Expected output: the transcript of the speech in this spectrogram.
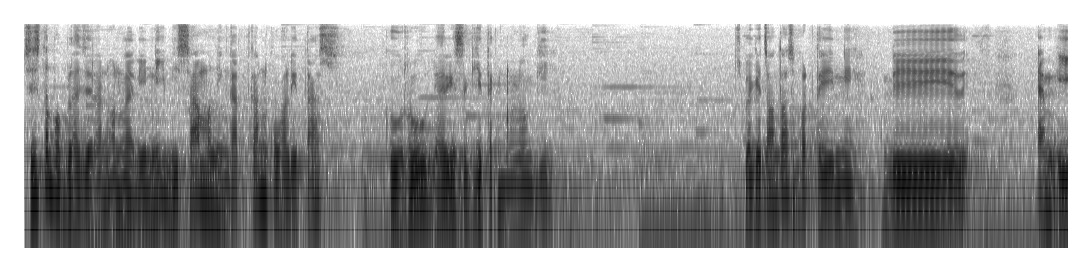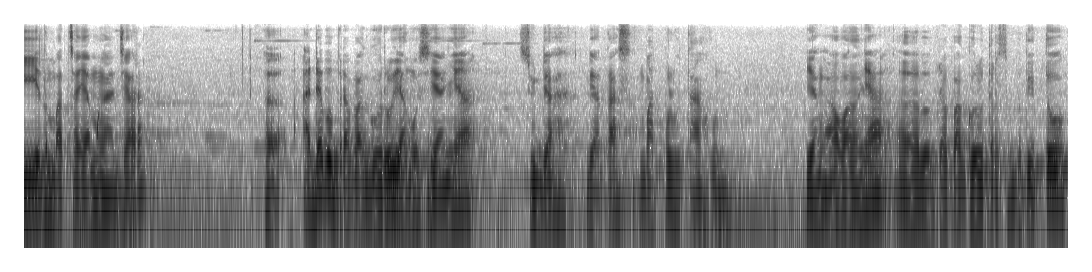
sistem pembelajaran online ini bisa meningkatkan kualitas guru dari segi teknologi. Sebagai contoh seperti ini di MI tempat saya mengajar uh, ada beberapa guru yang usianya sudah di atas 40 tahun. Yang awalnya beberapa guru tersebut itu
